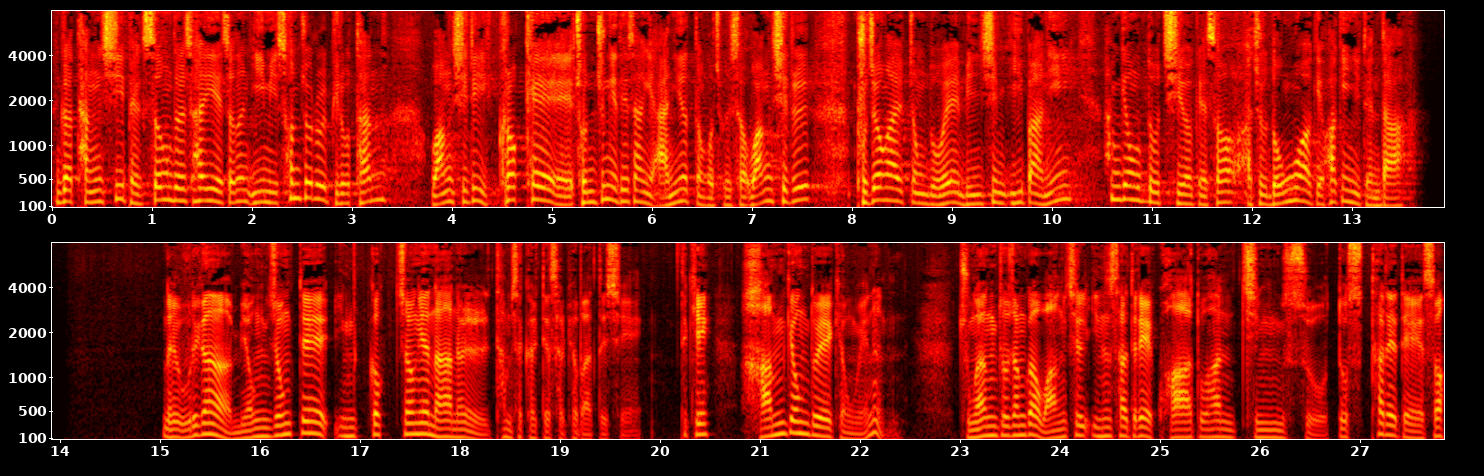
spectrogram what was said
그러니까 당시 백성들 사이에서는 이미 선조를 비롯한 왕실이 그렇게 존중의 대상이 아니었던 거죠. 그래서 왕실을 부정할 정도의 민심 이반이 함경도 지역에서 아주 농후하게 확인이 된다. 네, 우리가 명종 때 임꺽정의 난을 탐색할 때 살펴봤듯이 특히 함경도의 경우에는 중앙조정과 왕실 인사들의 과도한 징수 또 수탈에 대해서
